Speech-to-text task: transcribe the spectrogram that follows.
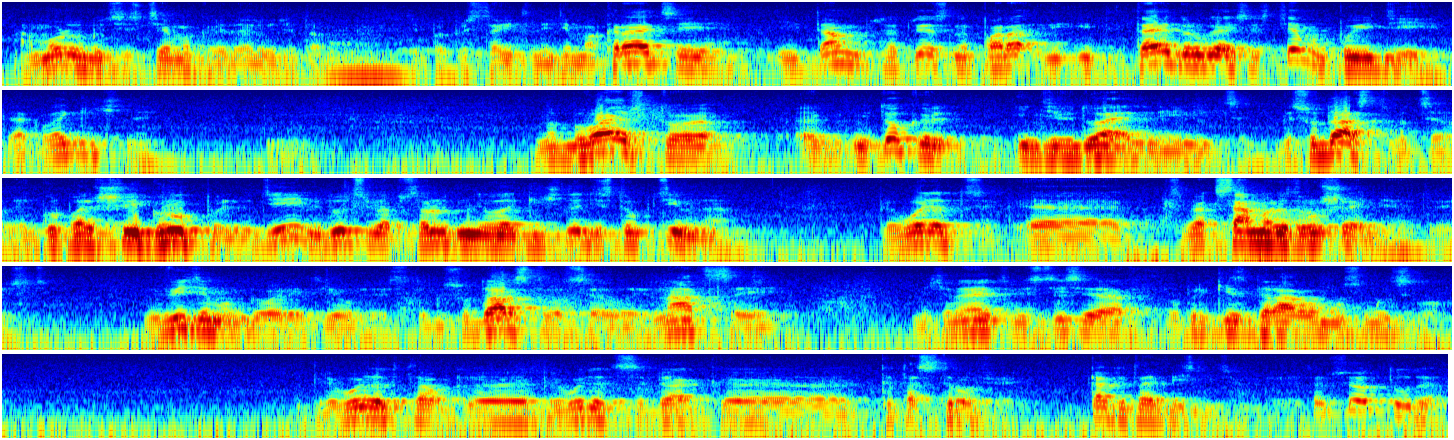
А может быть система, когда люди там типа представительной демократии, и там, соответственно, пора, и та и другая система, по идее, так, логичная. Но бывает, что э, не только индивидуальные лица, государства целые, большие группы людей ведут себя абсолютно нелогично, деструктивно, приводят э, себя к саморазрушению. То есть мы видим, он говорит Йов что государства целые, нации начинают вести себя вопреки здравому смыслу приводят, к, э, приводят себя к катастрофе. Как это объяснить? Это все оттуда.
